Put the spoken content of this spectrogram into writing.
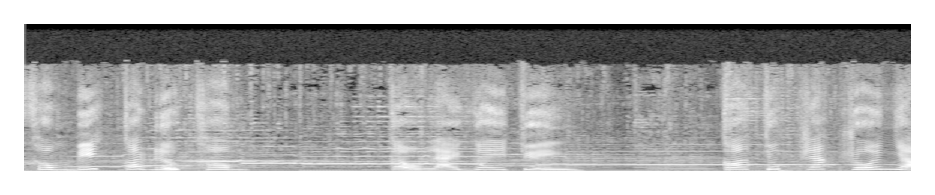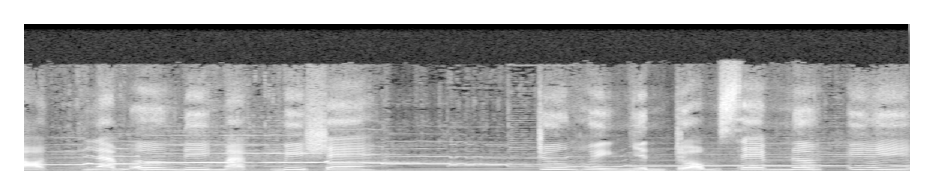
Không biết có được không? Cậu lại gây chuyện. Có chút rắc rối nhỏ, Làm ơn đi mặc bi xe. Trương Huyền nhìn trộm xem nơ y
